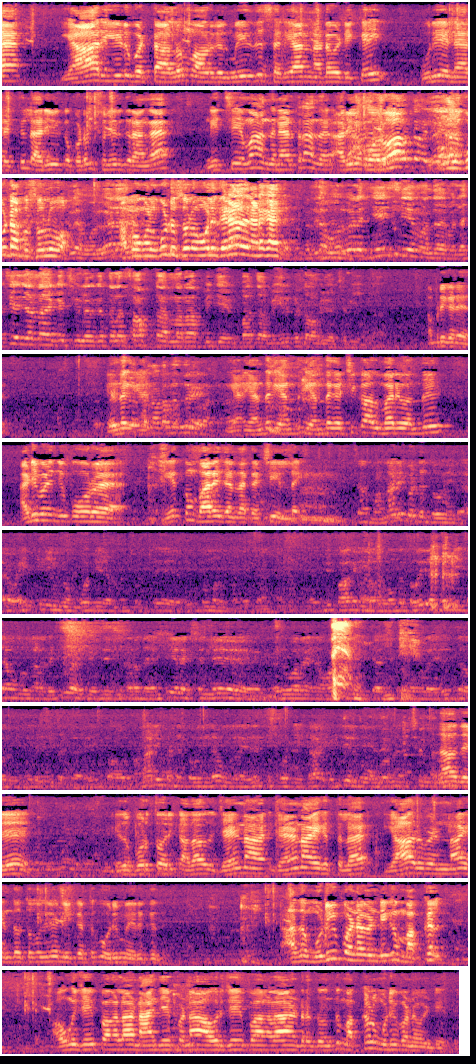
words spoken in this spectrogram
யார் ஈடுபட்டாலும் அவர்கள் மீது சரியான நடவடிக்கை உரிய நேரத்தில் அறிவிக்கப்படும் சொல்லியிருக்கிறாங்க. நிச்சயமா அந்த நேரத்துல அந்த அறிவிப்பு வரும் உங்களை கூட்ட அப்ப சொல்லுவோம். அப்ப உங்களை கூட்ட சொல்லுவோம். உங்களுக்கு தெரியாது நடக்காது. ஒருவேளை ஜேசிஎம் அந்த லட்சிய ஜனநாயக கட்சியில இருக்கிறதால சாஃப்ட் கார்னரா பிஜேபி பார்த்து அப்படி இருக்கட்டும் அப்படி வச்சிருக்கீங்களா? அப்படி கிடையாது. எந்த எந்த எந்த எந்த கட்சிக்கும் அது மாதிரி வந்து அடிபணிஞ்சு போற இயக்கம் பாரதிய ஜனதா கட்சி இல்லை. சார் மண்ணாடிப்பட்ட தொகுதியில வைத்திலிங்கம் போட்டியிடணும்னு சொல்லிட்டு விப்பு மனு பண்ணிருக்காங்க எப்படி பாக்குறீங்க உங்க தொகுதியில போட்டிட்டா உங்களுக்கான வெற்றி வாய்ப்பு எப்படி இருக்கு கடந்த எம்பி பெருவாரியான உங்களை எதிர்த்து அவர் வந்து வெற்றி பெற்றாரு. இப்போ அவர் உங்களை எதிர்த்து போட்டிட்டா எப்படி இருக்கும் அதாவது இதை பொறுத்த வரைக்கும் அதாவது ஜனநா ஜனநாயகத்துல யார் வேணா எந்த தொகுதியிலும் நீக்கிறதுக்கு உரிமை இருக்குது. அதை முடிவு பண்ண வேண்டியது மக்கள். அவங்க ஜெயிப்பாங்களா நான் ஜெயிப்பேனா அவர் ஜெயிப்பாங்களான்றது வந்து மக்கள் முடிவு பண்ண வேண்டியது.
